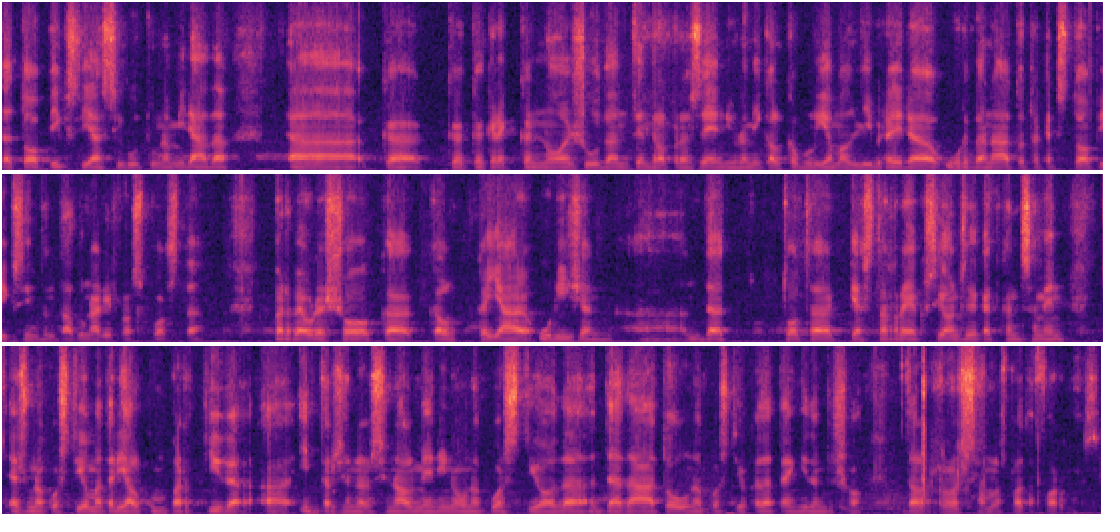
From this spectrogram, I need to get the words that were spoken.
de tòpics i ha sigut una mirada eh, que, que, que crec que no ajuda a entendre el present i una mica el que volíem al llibre era ordenar tots aquests tòpics i intentar donar-hi resposta per veure això, que, que, el, que hi ha origen eh, de totes aquestes reaccions i aquest cansament és una qüestió material compartida eh, intergeneracionalment i no una qüestió d'edat o una qüestió que depengui doncs, això de la relació amb les plataformes.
